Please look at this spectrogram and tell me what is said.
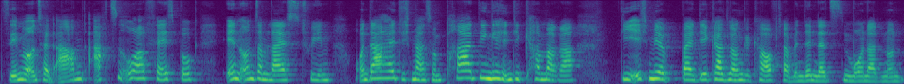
sehen wir uns heute Abend 18 Uhr auf Facebook in unserem Livestream und da halte ich mal so ein paar Dinge in die Kamera, die ich mir bei Decathlon gekauft habe in den letzten Monaten und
